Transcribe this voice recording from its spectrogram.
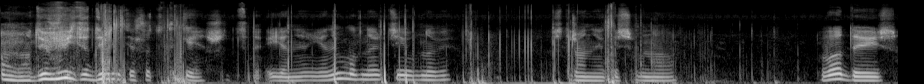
О, дивіться, дивіться, що це таке. Що це? Я не, я не був на цій обнові. Странна якась обнова. Два days.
